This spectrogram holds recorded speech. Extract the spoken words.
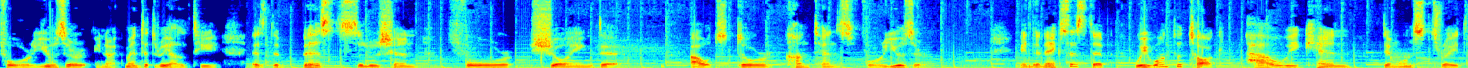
for user in augmented reality is the best solution for showing the outdoor contents for user. In the next step, we want to talk how we can demonstrate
